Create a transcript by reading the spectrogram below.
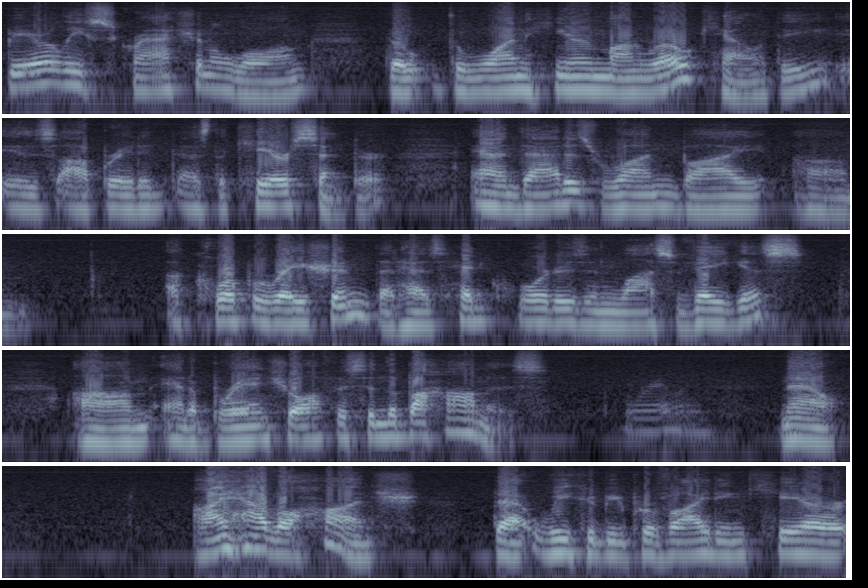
barely scratching along. The, the one here in Monroe County is operated as the Care Center, and that is run by um, a corporation that has headquarters in Las Vegas um, and a branch office in the Bahamas. Really. Now, I have a hunch that we could be providing care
